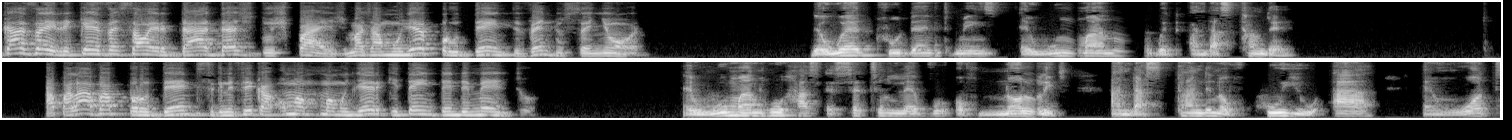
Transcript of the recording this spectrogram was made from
casa e riquezas são herdadas dos pais, mas a mulher prudente vem do Senhor. The word prudent means a woman with understanding. A palavra prudente significa uma, uma mulher que tem entendimento. A woman who has a certain level of knowledge, understanding of who you are and what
